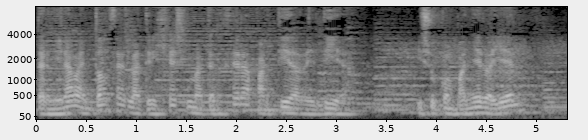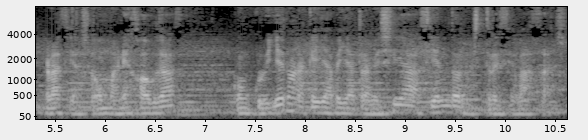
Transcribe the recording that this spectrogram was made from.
terminaba entonces la trigésima tercera partida del día, y su compañero y él, gracias a un manejo audaz, concluyeron aquella bella travesía haciendo las trece bajas.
